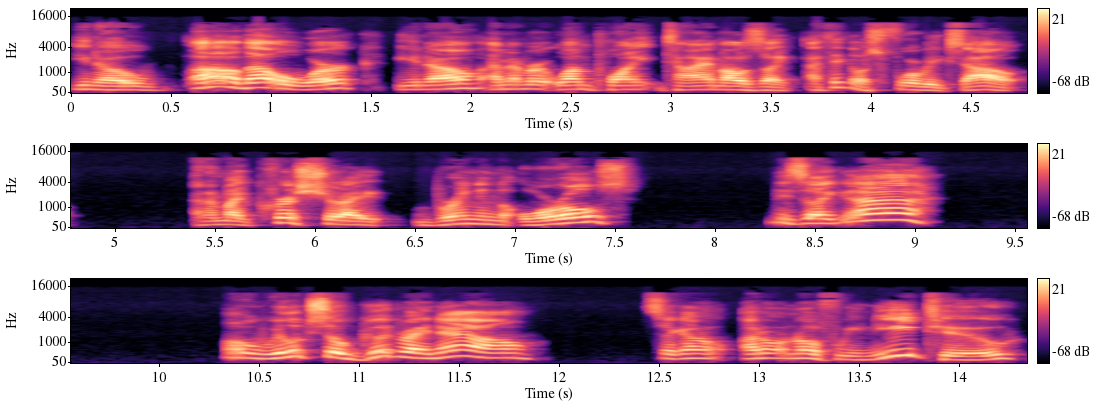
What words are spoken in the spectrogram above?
you know, oh, that will work. You know, I remember at one point in time, I was like, I think I was four weeks out, and I'm like, Chris, should I bring in the orals? And he's like, ah, oh, we look so good right now. It's like I don't I don't know if we need to.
